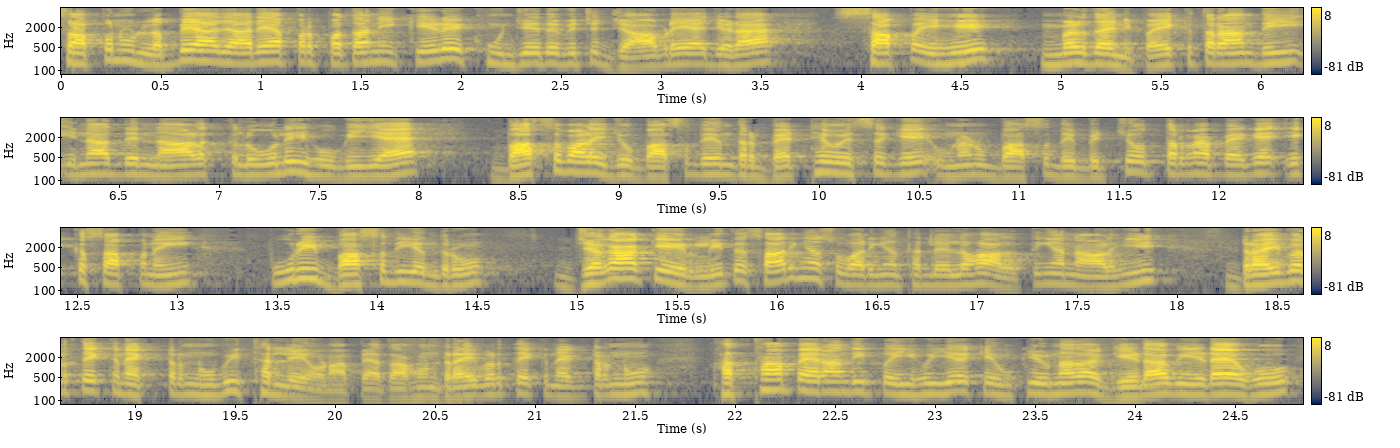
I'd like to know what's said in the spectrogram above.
ਸੱਪ ਨੂੰ ਲੱਭਿਆ ਜਾ ਰਿਹਾ, ਪਰ ਪਤਾ ਨਹੀਂ ਕਿਹੜੇ ਖੂੰਜੇ ਦੇ ਵਿੱਚ ਜਾ ਵੜਿਆ ਜਿਹੜਾ ਸੱਪ ਇਹ ਮਿਲਦਾ ਨਹੀਂ ਪਿਆ। ਇੱਕ ਤਰ੍ਹਾਂ ਦੀ ਇਹਨਾਂ ਦੇ ਨਾਲ ਕਲੋਲੀ ਹੋ ਗਈ ਹੈ। ਬੱਸ ਵਾਲੇ ਜੋ ਬੱਸ ਦੇ ਅੰਦਰ ਬੈਠੇ ਹੋਏ ਸੀਗੇ, ਉਹਨਾਂ ਨੂੰ ਬੱਸ ਦੇ ਵਿੱਚੋਂ ਉਤਰਨਾ ਪੈ ਗਿਆ। ਇੱਕ ਸੱਪ ਨਹੀਂ, ਪੂਰੀ ਬੱਸ ਦੀ ਅੰਦਰੋਂ ਜਗ੍ਹਾ ਘੇਰ ਲਈ ਤੇ ਸਾਰੀਆਂ ਸਵਾਰੀਆਂ ਥੱਲੇ ਲਹਾਲਤੀਆਂ ਨਾਲ ਹੀ ਡਰਾਈਵਰ ਤੇ ਕਨੈਕਟਰ ਨੂੰ ਵੀ ਥੱਲੇ ਆਉਣਾ ਪਿਆ ਤਾਂ ਹੁਣ ਡਰਾਈਵਰ ਤੇ ਕਨੈਕਟਰ ਨੂੰ ਹੱਥਾਂ ਪੈਰਾਂ ਦੀ ਪਈ ਹੋਈ ਹੈ ਕਿਉਂਕਿ ਉਹਨਾਂ ਦਾ ਗੇੜਾ ਵੀ ਜਿਹੜਾ ਉਹ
